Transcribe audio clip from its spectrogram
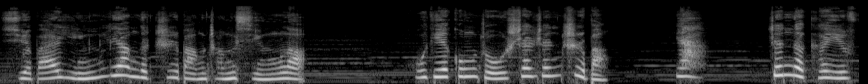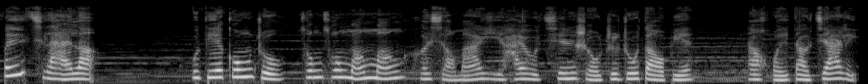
雪白银亮的翅膀成型了。蝴蝶公主扇扇翅膀，呀，真的可以飞起来了。蝴蝶公主匆匆忙忙和小蚂蚁还有千手蜘蛛道别，她回到家里，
